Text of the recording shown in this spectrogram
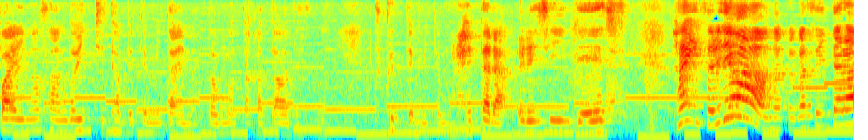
ぱいのサンドイッチ食べてみたいなと思った方はですね作ってみてもらえたら嬉しいです。はいそれではお腹が空いたら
